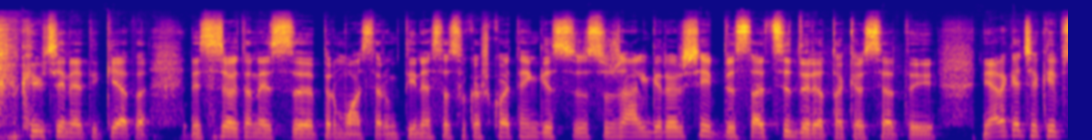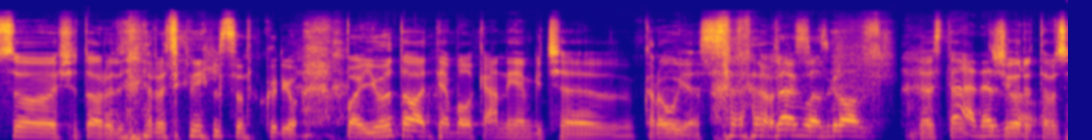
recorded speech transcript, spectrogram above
kaip čia netikėta, nes jis jau tenais pirmose rungtynėse su kažkuo tengis su Žalgeriu ir šiaip vis atsiduria tokiuose, tai nėra, kad čia kaip su šito Rudinilsonu, kur jau pajuto, tie Balkanai jamgi čia kraujas. Lengvas grobis. Nes ten, ne, žiūri, tavas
